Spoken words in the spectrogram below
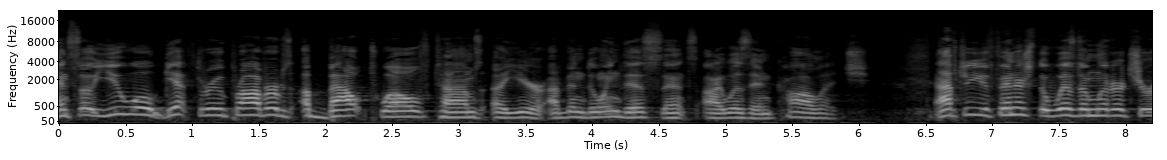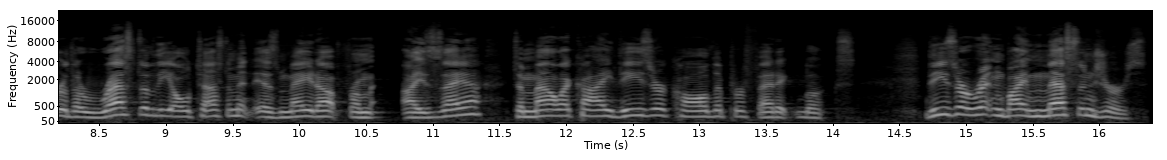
And so you will get through Proverbs about 12 times a year. I've been doing this since I was in college. After you finish the wisdom literature, the rest of the Old Testament is made up from Isaiah to Malachi. These are called the prophetic books. These are written by messengers,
